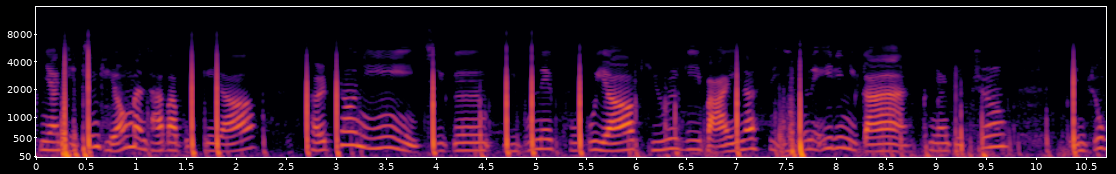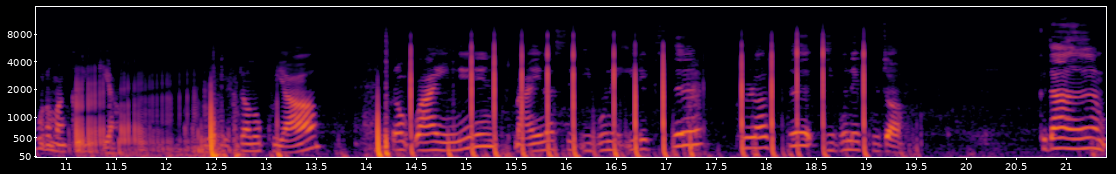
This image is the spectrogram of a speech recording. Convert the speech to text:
그냥 대충 개형만 잡아 볼게요. 절편이 지금 2분의 9고요. 기울기 마이너스 2분의 1이니까 그냥 대충 왼쪽으로만 그릴게요. 이렇게 그려놓고요. 그럼 y는 마이너스 2분의 1x 플러스 2분의 9죠. 그 다음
